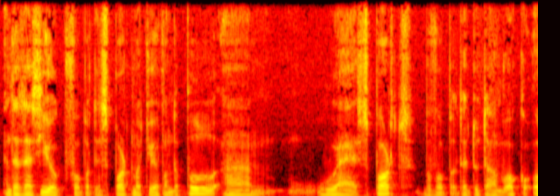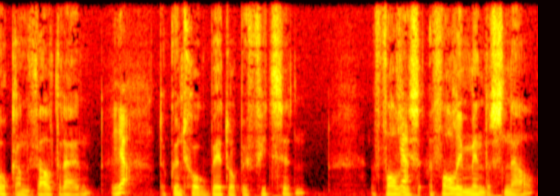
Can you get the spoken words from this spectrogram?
En dat zie je ook bijvoorbeeld in sport Mathieu van der Poel, um, hoe hij sport. Bijvoorbeeld, hij doet dan ook, ook aan veldrijden. ja, Dan kun je ook beter op je fiets zitten. Val je, Ja. val je minder snel.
